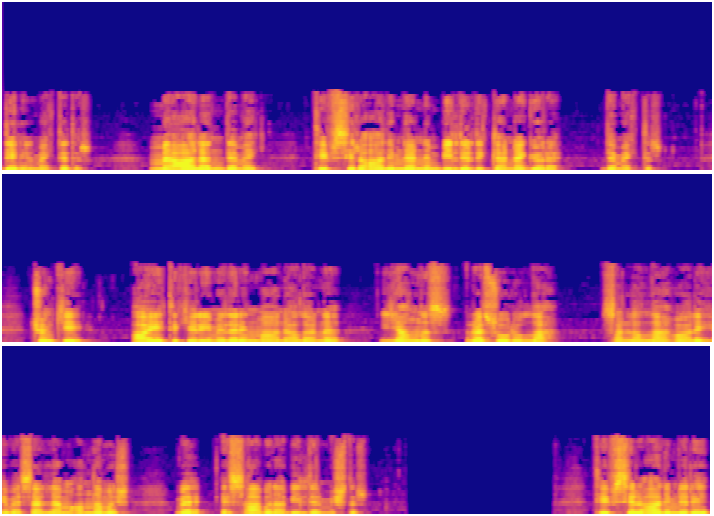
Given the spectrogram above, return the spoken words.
denilmektedir. Mealen demek tefsir alimlerinin bildirdiklerine göre demektir. Çünkü ayet-i kerimelerin manalarını yalnız Resulullah sallallahu aleyhi ve sellem anlamış ve eshabına bildirmiştir. Tefsir alimleri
